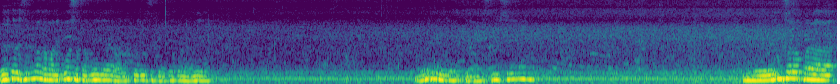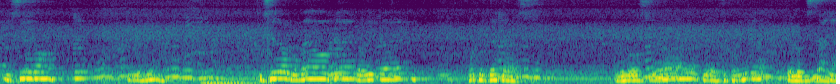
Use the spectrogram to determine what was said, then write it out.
Yo estaba diciendo la mariposa también, ya, a usted dice que está con la amiga. A ver, que nos. Eh, un saludo para Isidro y sido argumento que radica en Corpus Texas. Velocidad que su familia que lo extraña.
